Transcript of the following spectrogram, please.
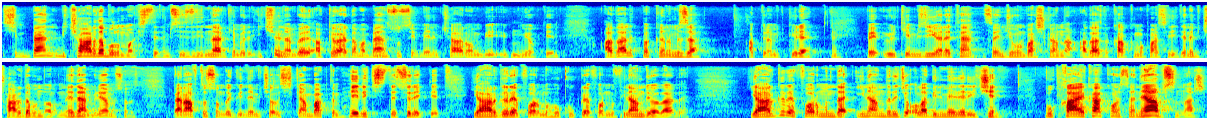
şimdi ben bir çağrıda bulunmak istedim. Siz dinlerken böyle içimden Evet. böyle akıverdi ama ben susayım. Benim çağrımın bir hükmü yok diyelim. Adalet Bakanımıza Abdülhamit Gül'e ve ülkemizi yöneten Sayın Cumhurbaşkanı'na Adalet ve Kalkınma Partisi liderine bir çağrıda bulunalım. Neden biliyor musunuz? Ben hafta sonunda gündemi çalışırken baktım her ikisi de sürekli yargı reformu, hukuk reformu falan diyorlardı. Yargı reformunda inandırıcı olabilmeleri için bu KYK konusunda ne yapsınlar?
